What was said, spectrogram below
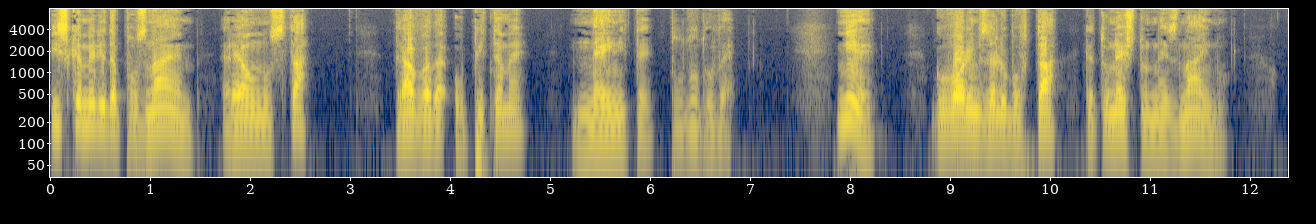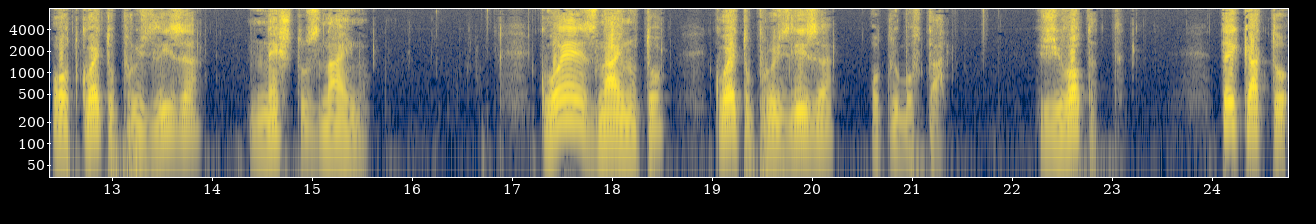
Искаме ли да познаем реалността, трябва да опитаме нейните плодове. Ние говорим за любовта като нещо незнайно, от което произлиза нещо знайно. Кое е знайното, което произлиза от любовта? Животът. Тъй както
